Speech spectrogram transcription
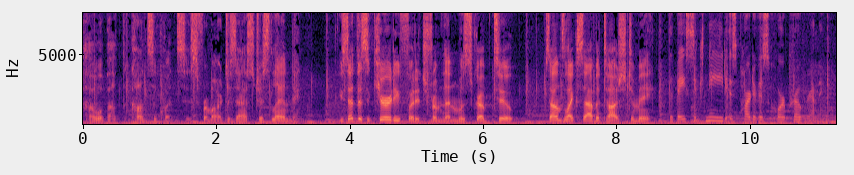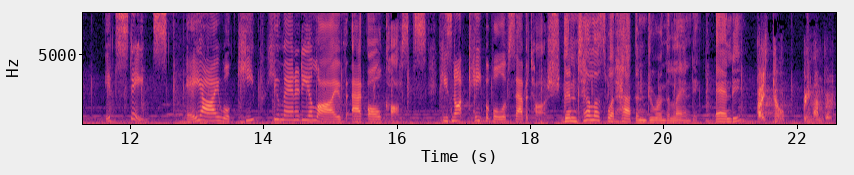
How about the consequences from our disastrous landing? You said the security footage from then was scrubbed too. Sounds like sabotage to me. The basic need is part of his core programming. It states AI will keep humanity alive at all costs. He's not capable of sabotage. Then tell us what happened during the landing. ANDI? I don't remember.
